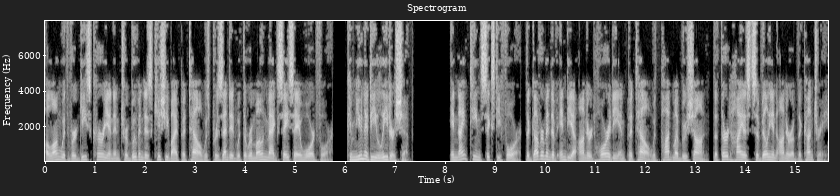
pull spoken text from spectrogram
along with Verghese Kurian and Tribhuvandas Kishibhai Patel was presented with the Ramon Magsaysay Award for «community leadership». In 1964, the Government of India honoured Khurody and Patel with Padma Bhushan, the third highest civilian honour of the country.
